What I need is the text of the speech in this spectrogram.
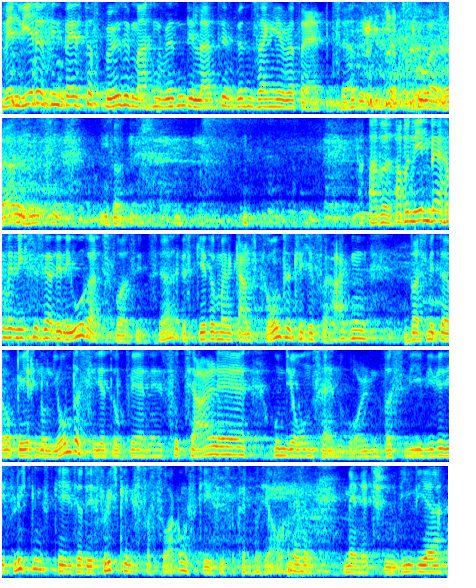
Wenn wir das in Best of Böse machen würden, die Leute würden sagen, ihr übertreibt ja, Das ist absurd. Ja, das ist so. Aber, aber nebenbei haben wir nächstes Jahr den EU-Ratsvorsitz. Ja? Es geht um eine ganz grundsätzliche Frage, was mit der Europäischen Union passiert, ob wir eine soziale Union sein wollen, was, wie, wie wir die Flüchtlingskrise oder die Flüchtlingsversorgungskrise, so könnte man sie auch nennen, managen, wie wir,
